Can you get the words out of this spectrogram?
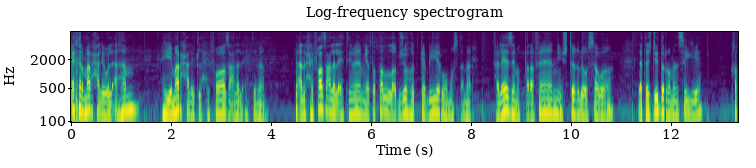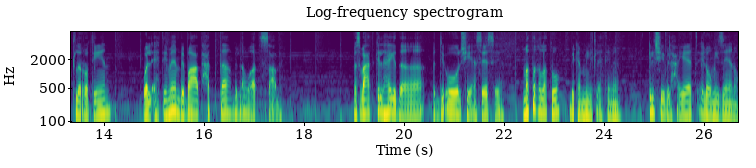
آخر مرحلة والأهم هي مرحلة الحفاظ على الاهتمام لأن الحفاظ على الاهتمام يتطلب جهد كبير ومستمر فلازم الطرفين يشتغلوا سوا لتجديد الرومانسية قتل الروتين والاهتمام ببعض حتى بالأوقات الصعبة. بس بعد كل هيدا بدي أقول شي أساسي. ما تغلطوا بكمية الاهتمام. كل شي بالحياة إله ميزانه.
